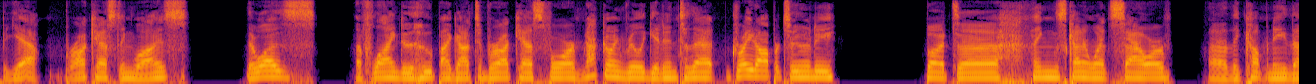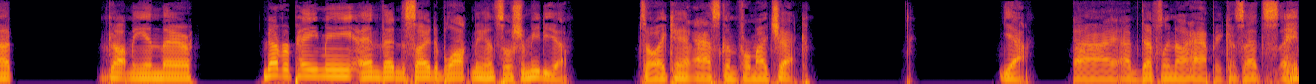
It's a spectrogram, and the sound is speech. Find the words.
But yeah, broadcasting wise, there was a flying to the hoop I got to broadcast for. I'm not going to really get into that. Great opportunity, but uh, things kind of went sour. Uh, the company that got me in there never paid me and then decided to block me on social media so I can't ask them for my check. Yeah, I, I'm definitely not happy because that's a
